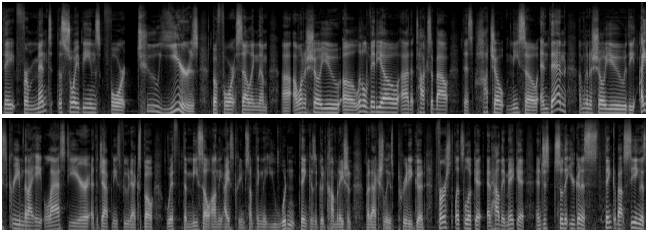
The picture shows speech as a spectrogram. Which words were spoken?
they ferment the soybeans for two years before selling them. Uh, I want to show you a little video uh, that talks about this hacho miso, and then I'm going to show you the ice cream that I ate last year at the Japanese Food Expo with the miso on the ice cream, something that you wouldn't think is a good combination, but actually is pretty good. First, let's look at, at how they make it, and just so that you're going to think about seeing this,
